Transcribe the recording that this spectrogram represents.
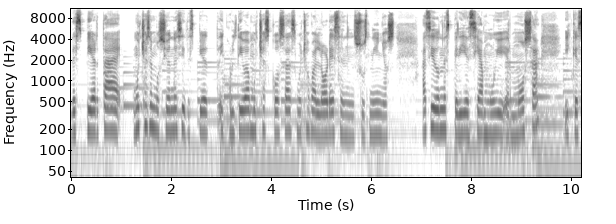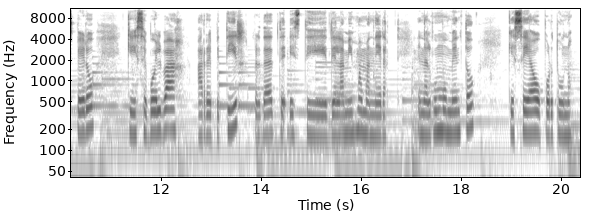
despierta muchas emociones y despierta y cultiva muchas cosas, muchos valores en sus niños. Ha sido una experiencia muy hermosa y que espero que se vuelva a repetir, ¿verdad? Este, de la misma manera, en algún momento que sea oportuno.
